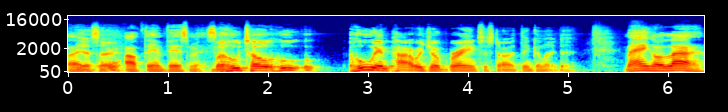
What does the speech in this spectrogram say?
like Yes, off the investment. So, But who told who who empowered your brain to start thinking like that? Man, I ain't gonna lie.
